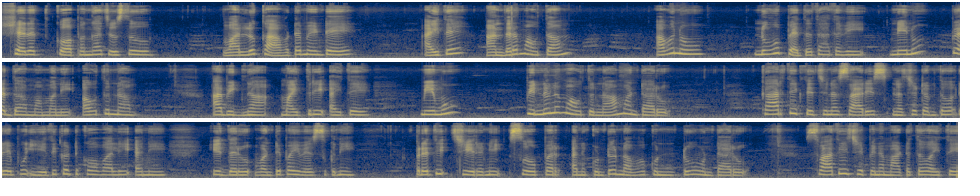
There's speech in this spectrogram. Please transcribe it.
శరత్ కోపంగా చూస్తూ వాళ్ళు కావటం ఏంటే అయితే అందరం అవుతాం? అవును నువ్వు పెద్ద తాతవి. నేను పెద్ద అమ్మమ్మని అవుతున్నాం. అభిజ్ఞ మైత్రి అయితే మేము పిన్నులం అవుతున్నాం అంటారు కార్తీక్ తెచ్చిన శారీస్ నచ్చటంతో రేపు ఏది కట్టుకోవాలి అని ఇద్దరు వంటిపై వేసుకుని ప్రతి చీరని సూపర్ అనుకుంటూ నవ్వుకుంటూ ఉంటారు. స్వాతి చెప్పిన మాటతో అయితే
